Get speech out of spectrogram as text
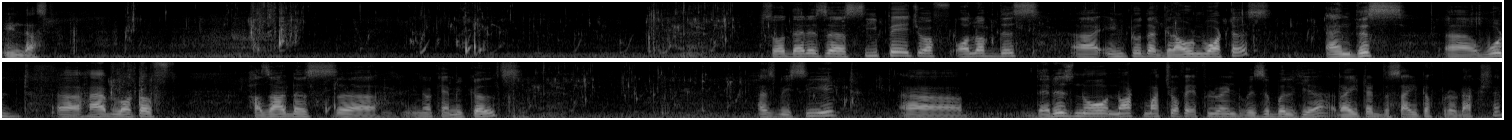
industry. So there is a seepage of all of this uh, into the groundwaters, and this uh, would uh, have a lot of hazardous, uh, you know, chemicals. As we see it, uh, there is no not much of effluent visible here, right at the site of production.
